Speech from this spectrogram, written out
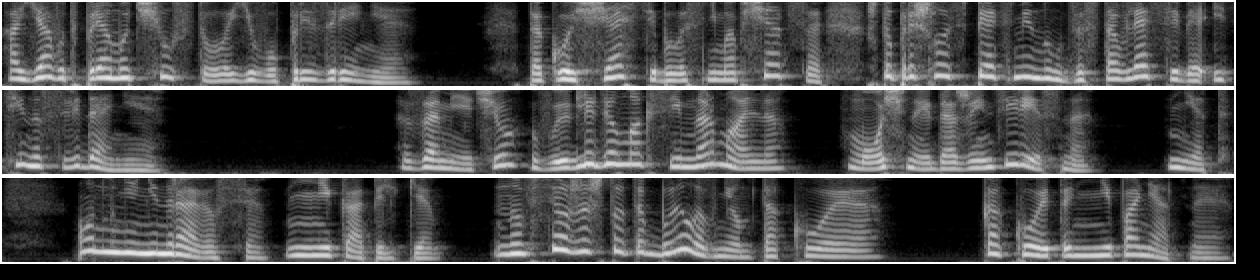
а я вот прямо чувствовала его презрение. Такое счастье было с ним общаться, что пришлось пять минут заставлять себя идти на свидание. Замечу, выглядел Максим нормально. Мощно и даже интересно. Нет, он мне не нравился, ни капельки. Но все же что-то было в нем такое... какое-то непонятное.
